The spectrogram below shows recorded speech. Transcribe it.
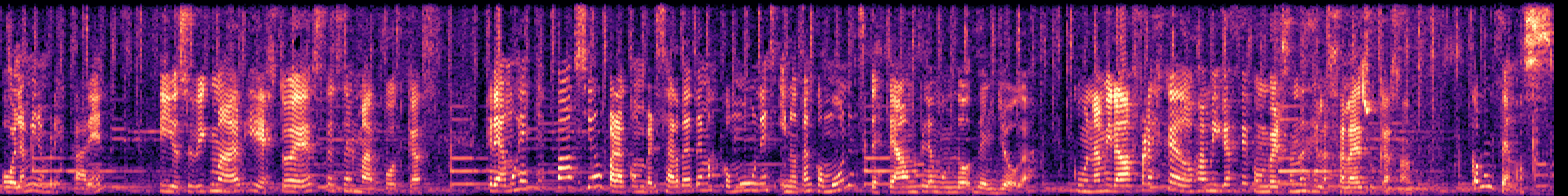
Hola, mi nombre es Karen. Y yo soy Big Mar y esto es Desde el Mat Podcast. Creamos este espacio para conversar de temas comunes y no tan comunes de este amplio mundo del yoga. Con una mirada fresca de dos amigas que conversan desde la sala de su casa. Comencemos.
